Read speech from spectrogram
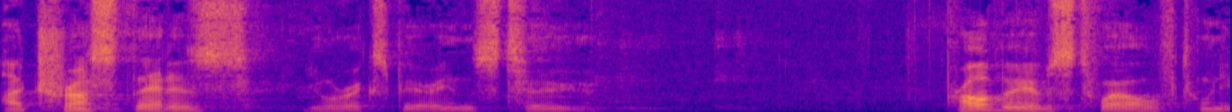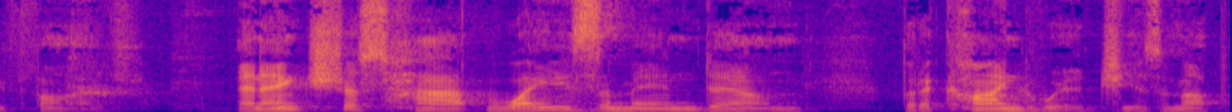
I trust that is your experience too. Proverbs 12:25 An anxious heart weighs a man down, but a kind word cheers him up.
